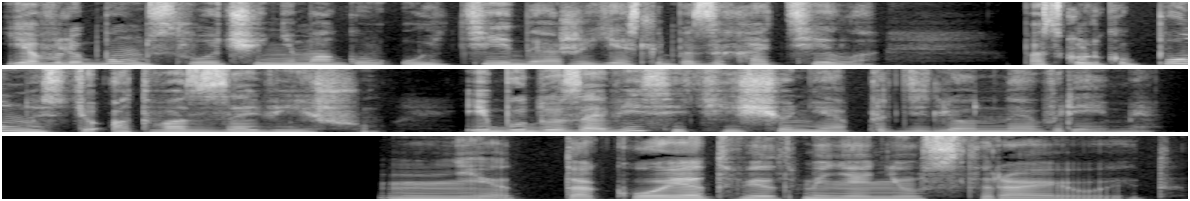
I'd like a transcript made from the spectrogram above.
Я в любом случае не могу уйти, даже если бы захотела, поскольку полностью от вас завишу и буду зависеть еще неопределенное время». «Нет, такой ответ меня не устраивает»,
